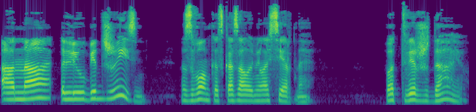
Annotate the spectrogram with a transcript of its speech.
Она любит жизнь», — звонко сказала милосердная. «Подтверждаю.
